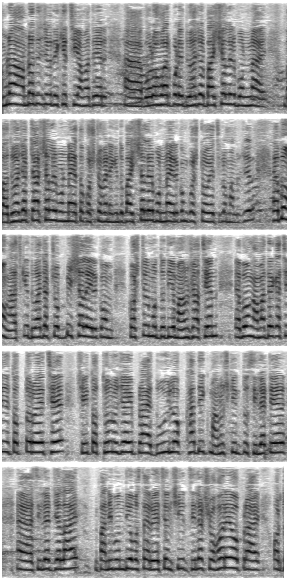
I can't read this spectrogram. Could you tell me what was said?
আমরা আমরা যেটা দেখেছি, আমাদের বড় হওয়ার পরে দু হাজার বাইশ সালের বন্যায় বা দু হাজার চার সালের বন্যায় এত কষ্ট হয়নি, কিন্তু বাইশ সালের বন্যায় এরকম কষ্ট হয়েছিল মানুষের। এবং আজকে দু হাজার চব্বিশ সালে এরকম কষ্টের মধ্য দিয়ে মানুষ আছেন এবং আমাদের কাছে যে তথ্য রয়েছে, সেই তথ্য অনুযায়ী প্রায় দুই লক্ষাধিক মানুষ কিন্তু সিলেটের সিলেট জেলায় পানিবন্দী অবস্থায় রয়েছেন। সিলেট শহরেও প্রায় অর্ধ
